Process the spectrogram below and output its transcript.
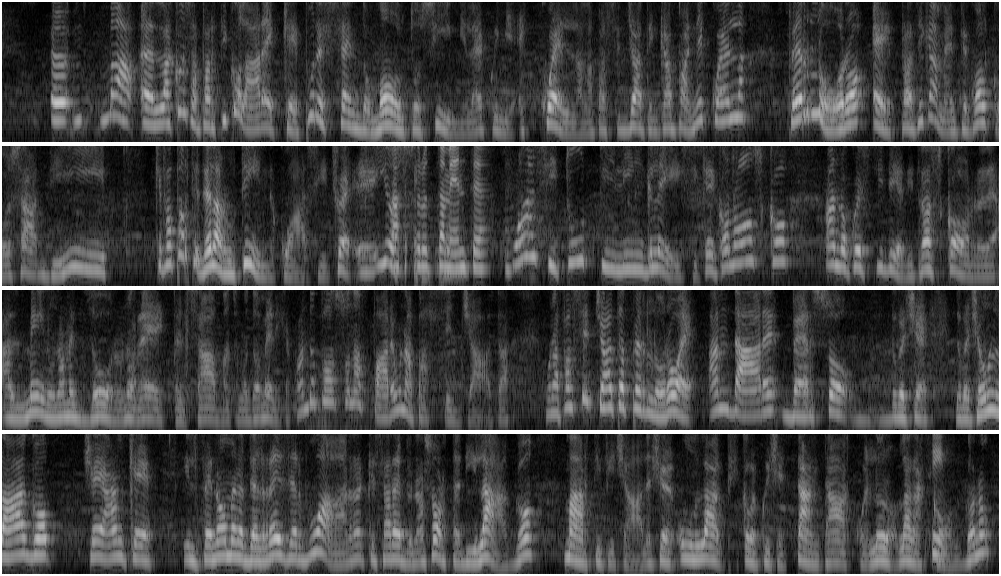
Eh, ma eh, la cosa particolare è che pur essendo molto simile, quindi è quella, la passeggiata in campagna è quella, per loro è praticamente qualcosa di che fa parte della routine quasi. Cioè, eh, io Assolutamente. Quasi tutti gli inglesi che conosco hanno quest'idea di trascorrere almeno una mezz'ora, un'oretta, il sabato, la domenica, quando possono, a fare una passeggiata. Una passeggiata per loro è andare verso dove c'è, dove c'è un lago, c'è anche il fenomeno del reservoir, che sarebbe una sorta di lago, ma artificiale, cioè un lago, siccome qui c'è tanta acqua e loro la raccolgono.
